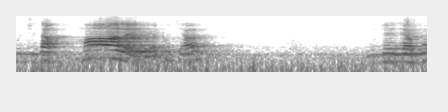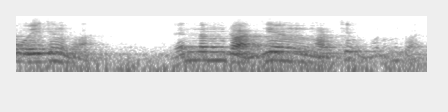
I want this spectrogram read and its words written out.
不知道，骂了也不晓得。你这叫不为境转，人能转境而境不能转人，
